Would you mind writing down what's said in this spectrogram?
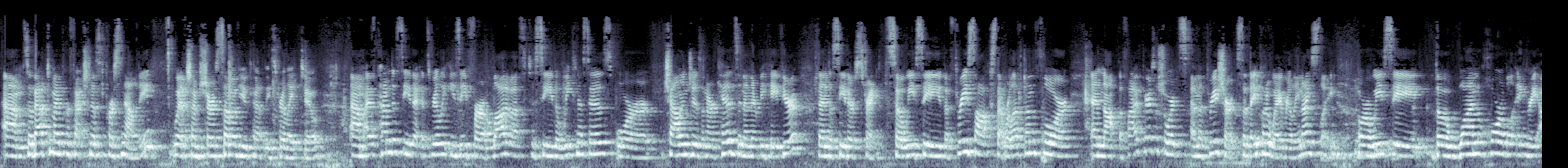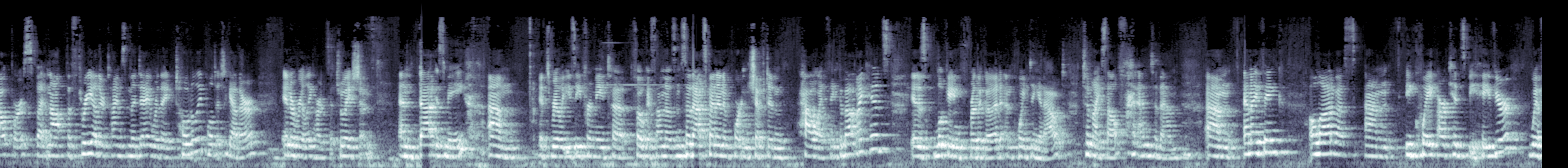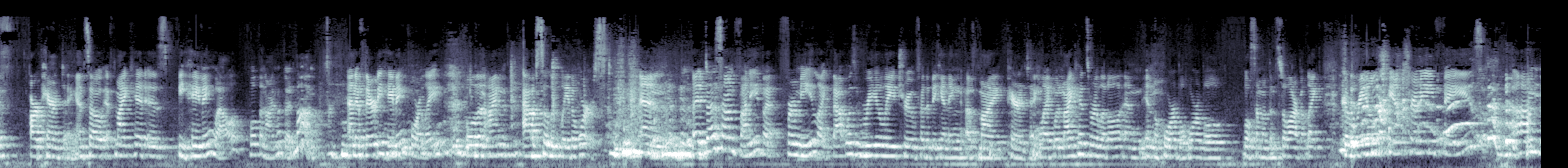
Um, so back to my perfectionist personality, which I'm sure some of you can at least relate to. Um, I've come to see that it's really easy for a lot of us to see the weaknesses or challenges in our kids and in their behavior than to see their strengths. So we see the three socks that were left on the floor and not the five pairs of shorts and the three shirts that they put away really nicely. Or we see the one horrible angry outburst, but not the three other times in the day where they totally pulled it together in a really hard situation and that is me. Um, it's really easy for me to focus on those, and so that's been an important shift in how I think about my kids is looking for the good and pointing it out to myself and to them. Um, and I think a lot of us um, equate our kids' behavior with our parenting. And so if my kid is behaving well, well, then I'm a good mom. And if they're behaving poorly, well, then I'm absolutely the worst. And it does sound funny, but for me, like that was really true for the beginning of my parenting. Like when my kids were little and in the horrible, horrible well, some of them still are, but like the real tantrumy phase, um,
